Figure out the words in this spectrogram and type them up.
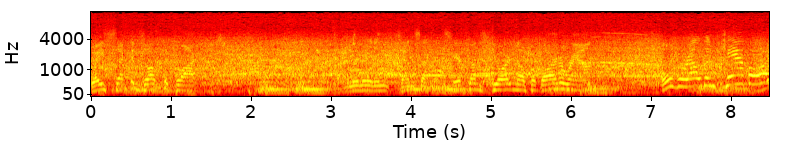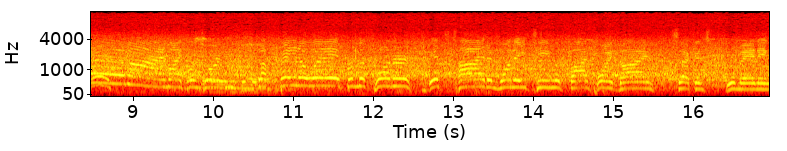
Waste seconds off the clock. Time remaining 10 seconds. Here comes Jordan off a guard around. Over Elden Campbell. Oh my! Michael Jordan. The fadeaway from the corner. It's tied at 118 with 5.9 seconds remaining.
